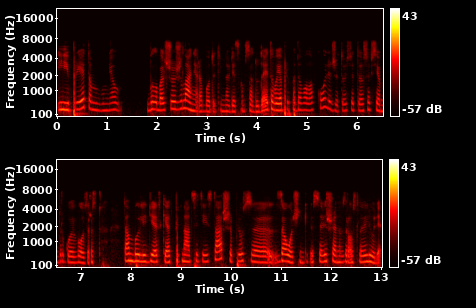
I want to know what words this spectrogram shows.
И при этом у меня было большое желание работать именно в детском саду. До этого я преподавала в колледже, то есть это совсем другой возраст. Там были детки от 15 и старше, плюс э, заочники, то есть совершенно взрослые люди.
